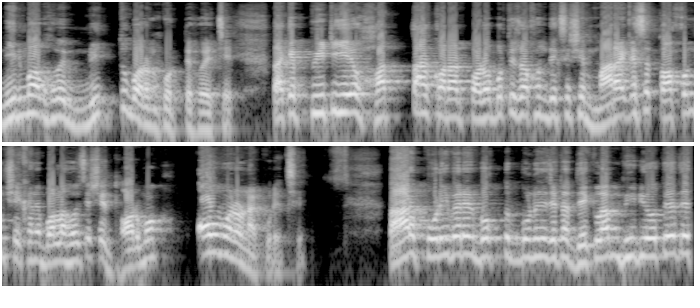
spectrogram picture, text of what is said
নির্মমভাবে মৃত্যুবরণ করতে হয়েছে। তাকে পিটিয়ে হত্যা করার পরবর্তী যখন দেখছে সে মারা গেছে, তখন সেখানে বলা হয়েছে সে ধর্ম অবমাননা করেছে। তার পরিবারের বক্তব্য অনুযায়ী যেটা দেখলাম ভিডিওতে যে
